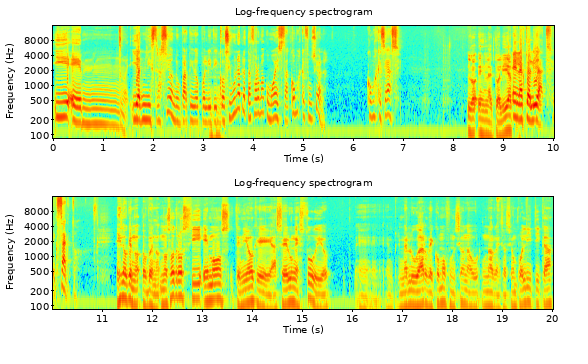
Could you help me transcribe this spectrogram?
y, em, y administración de un partido político, sin una plataforma como esta, ¿cómo es que funciona? ¿Cómo es que se hace? en la actualidad. En la actualidad, exacto. Es lo que, bueno, nosotros sí hemos tenido que hacer un estudio, eh, en primer lugar, de cómo funciona una organización política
